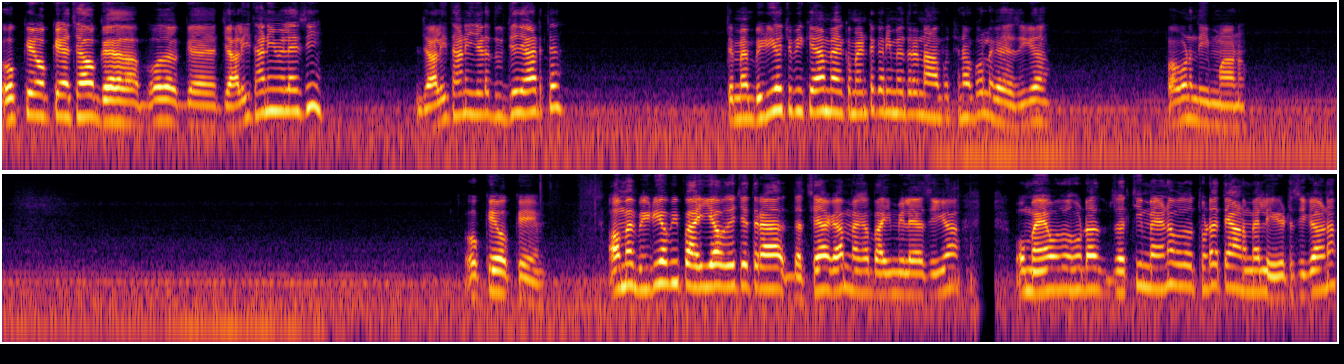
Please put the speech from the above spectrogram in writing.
ਓਕੇ ਓਕੇ ਅੱਛਾ ਉਹ ਗ- ਉਹ ਗ- ਜਾਲੀ ਥਾਣੀ ਮਿਲੇ ਸੀ ਜਾਲੀ ਥਾਣੀ ਜਿਹੜੇ ਦੂਜੇ ਜਾਟ ਚ ਤੇ ਮੈਂ ਵੀਡੀਓ ਚ ਵੀ ਕਿਹਾ ਮੈਂ ਕਮੈਂਟ ਕਰੀ ਮੈਂ ਤੇਰਾ ਨਾਮ ਪੁੱਛਣਾ ਭੁੱਲ ਗਿਆ ਸੀਗਾ ਪਵਨਦੀਪ ਮਾਨ ਓਕੇ ਓਕੇ ਆ ਮੈਂ ਵੀਡੀਓ ਵੀ ਪਾਈ ਆ ਉਹਦੇ ਚ ਤੇਰਾ ਦੱਸਿਆ ਹੈਗਾ ਮੈਂ ਕਿਹਾ ਬਾਈ ਮਿਲਿਆ ਸੀਗਾ ਉਹ ਮੈਂ ਉਦੋਂ ਥੋੜਾ ਸੱਚੀ ਮੈਂ ਨਾ ਉਦੋਂ ਥੋੜਾ ਧਿਆਨ ਮੈਂ ਲੇਟ ਸੀਗਾ ਨਾ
